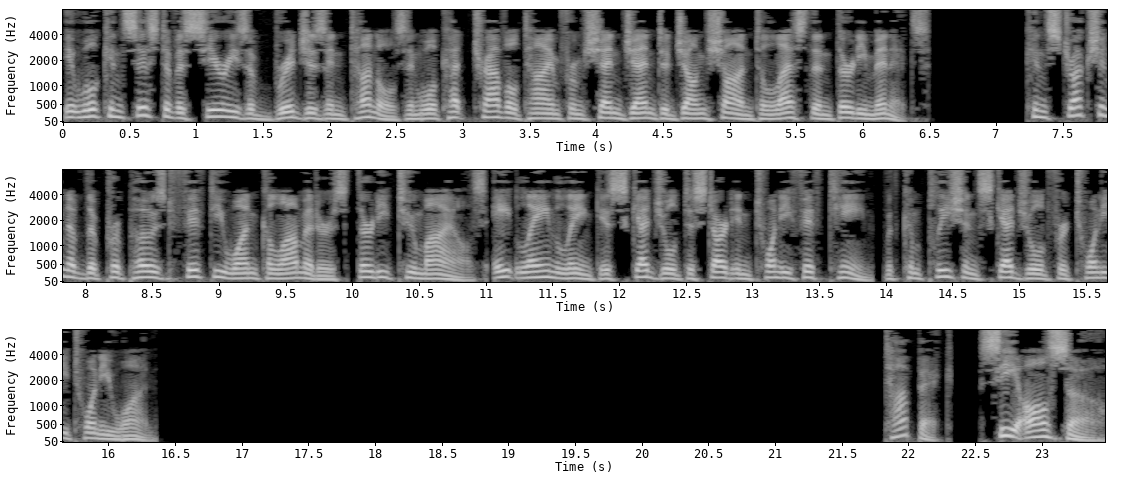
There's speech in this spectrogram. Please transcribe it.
It will consist of a series of bridges and tunnels and will cut travel time from Shenzhen to Zhongshan to less than 30 minutes. Construction of the proposed 51 kilometers 32 miles 8-lane link is scheduled to start in 2015 with completion scheduled for 2021. See also.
